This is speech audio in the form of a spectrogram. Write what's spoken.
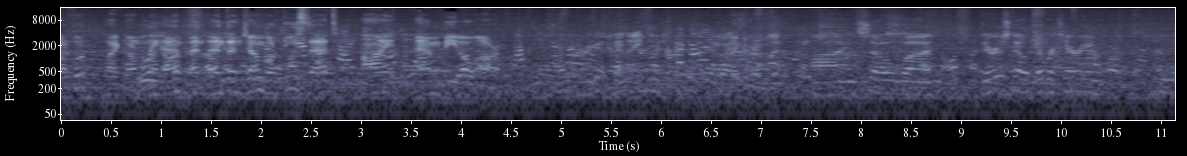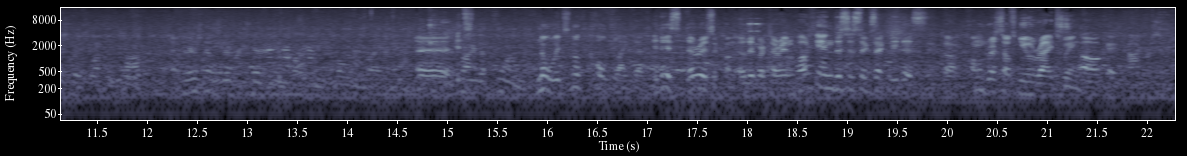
Arthur, like normally, and, and, and then Jambor, D-Z-I-M-B-O-R. Thank you very much. uh, and so uh, there is no libertarian or there is no libertarian party in Poland right now. Uh, it's- trying to form one. No, it's not called like that. It is. There is a, a libertarian party, and this is exactly this uh, Congress of New Right Wing. Oh, okay, Congress of the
